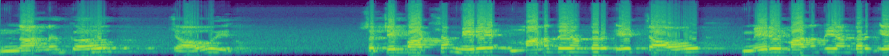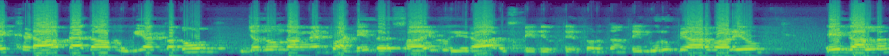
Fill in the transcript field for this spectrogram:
ਨਾਨਕ ਚਾਓ ਸੱਚੇ ਪਾਤਸ਼ਾਹ, ਮੇਰੇ ਮਨ ਦੇ ਅੰਦਰ ਇਹ ਚਾਓ ਮੇਰੇ ਮਨ ਦੇ ਅੰਦਰ ਇਹ ਖਿੜਾ ਪੈਦਾ ਹੋ ਗਿਆ। ਕਦੋਂ? ਜਦੋਂ ਦਾ ਮੈਂ ਤੁਹਾਡੇ ਦਰਸਾਏ ਹੋਏ ਰਾਹ ਰਸਤੇ ਦੇ ਉੱਤੇ ਤੁਰਦਾ ਤੇ ਗੁਰੂ ਪਿਆਰ ਵਾਲਿਓ, ਇਹ ਗੱਲ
